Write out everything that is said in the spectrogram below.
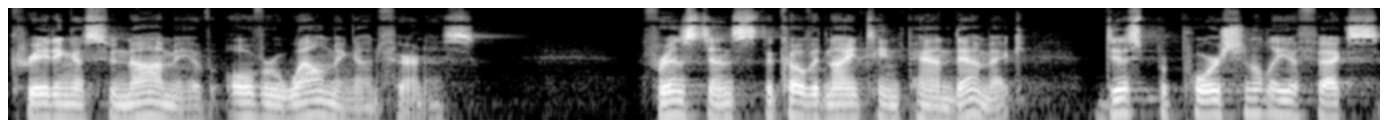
creating a tsunami of overwhelming unfairness. For instance, the COVID 19 pandemic disproportionately affects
